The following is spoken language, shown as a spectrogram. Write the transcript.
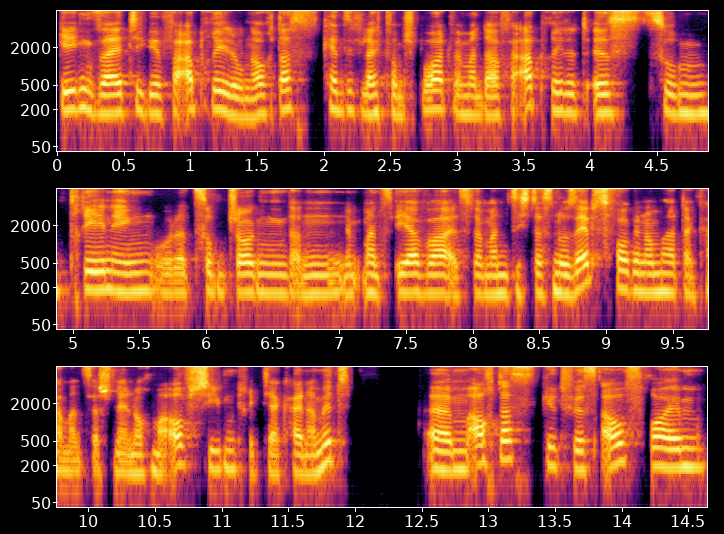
gegenseitige Verabredung. Auch das kennen Sie vielleicht vom Sport. Wenn man da verabredet ist zum Training oder zum Joggen, dann nimmt man es eher wahr, als wenn man sich das nur selbst vorgenommen hat. Dann kann man es ja schnell nochmal aufschieben, kriegt ja keiner mit. Ähm, auch das gilt fürs Aufräumen.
